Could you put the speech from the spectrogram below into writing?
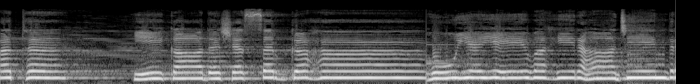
अथ एकादशः सर्गः। भूय एव हि राजेन्द्र।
